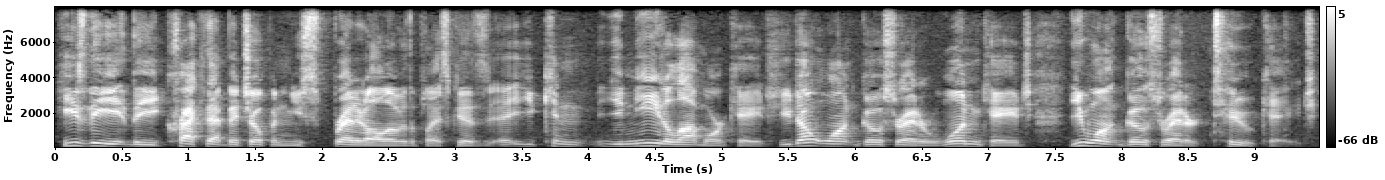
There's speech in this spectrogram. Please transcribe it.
He's the the crack that bitch open. and You spread it all over the place because uh, you can you need a lot more Cage. You don't want Ghost Rider one Cage. You want Ghost Rider two Cage.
